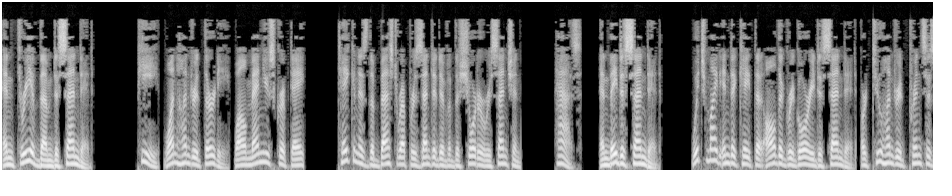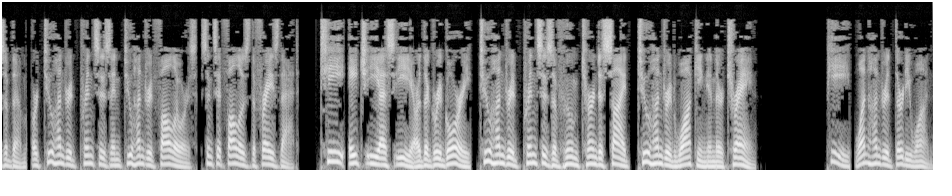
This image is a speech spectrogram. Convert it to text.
and three of them descended p. 130, while manuscript A taken as the best representative of the shorter recension has, and they descended, which might indicate that all the Grigori descended, or 200 princes of them, or 200 princes and 200 followers, since it follows the phrase that These are the Grigori, 200 princes of whom turned aside, 200 walking in their train. p. 131.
